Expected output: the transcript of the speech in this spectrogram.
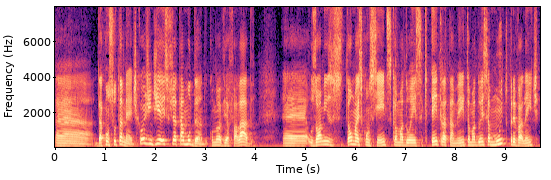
ah, da consulta médica. Hoje em dia isso já está mudando. Como eu havia falado, é, os homens estão mais conscientes que é uma doença que tem tratamento, é uma doença muito prevalente.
